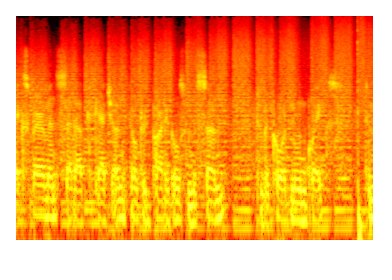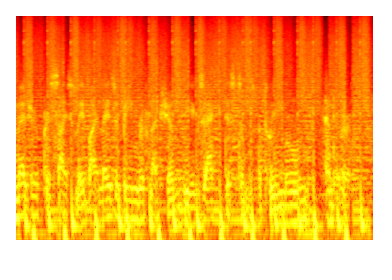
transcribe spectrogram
experiments set up to catch unfiltered particles from the sun, to record moonquakes, to measure precisely by laser beam reflection the exact distance between moon and earth.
